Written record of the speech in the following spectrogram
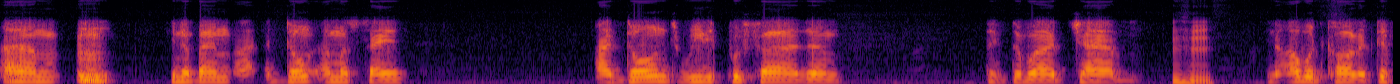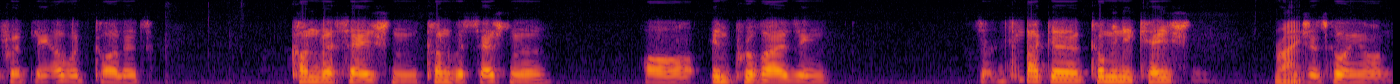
Um, you know, Ben, I don't. I must say, I don't really prefer the the, the word jam. hmm You know, I would call it differently. I would call it conversation, conversational, or improvising. So it's like a communication Right. which is going on.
